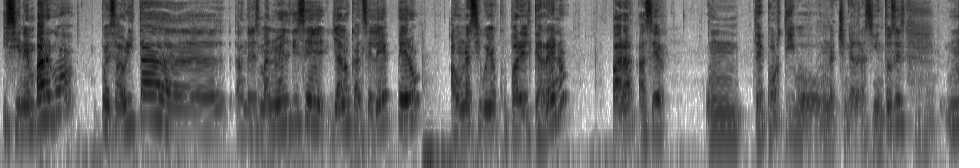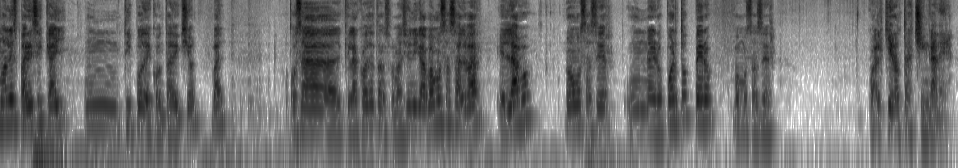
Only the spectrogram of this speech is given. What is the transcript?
y sin embargo, pues ahorita Andrés Manuel dice, ya lo cancelé, pero aún así voy a ocupar el terreno para hacer un deportivo o una chingadera así. Entonces, ¿no les parece que hay un tipo de contradicción, ¿vale? O sea, que la cuarta transformación diga, vamos a salvar el lago, no vamos a hacer un aeropuerto, pero vamos a hacer cualquier otra chingadera.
